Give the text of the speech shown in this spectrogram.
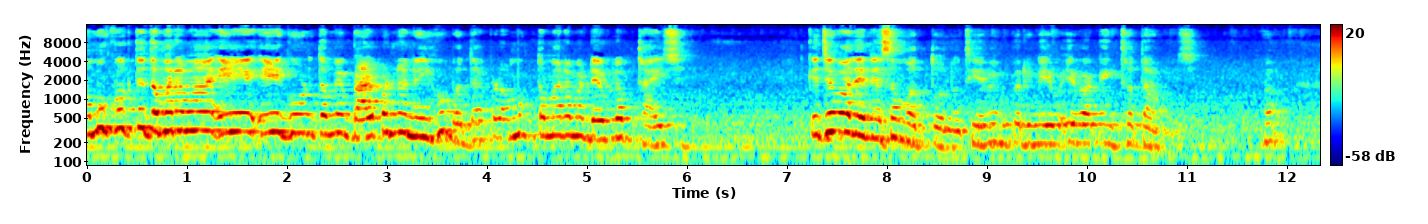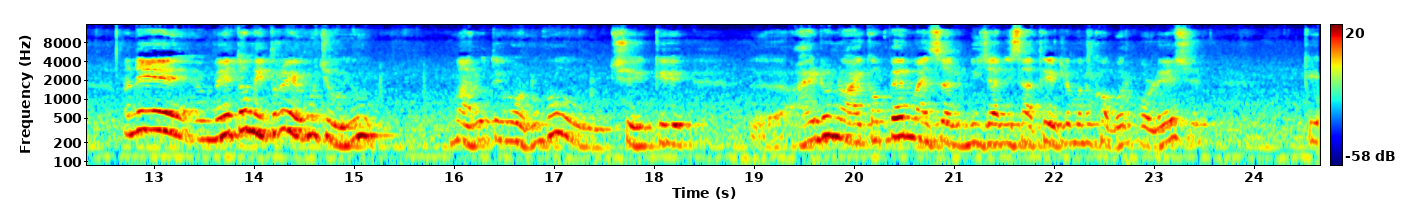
અમુક વખતે તમારામાં એ એ ગુણ તમે બાળપણના નહીં હો બધા, પણ અમુક તમારામાં ડેવલપ થાય છે. કે જવા દેને સમજતો નથી, એમ એમ કરીને એવા કંઈક થતા હોય છે. હા. અને મેં તો મિત્રો એવું જોયું, મારો તો એવો અનુભવ છે કે I don't know I compare myself બીજાની સાથે એટલે મને ખબર પડે છે કે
